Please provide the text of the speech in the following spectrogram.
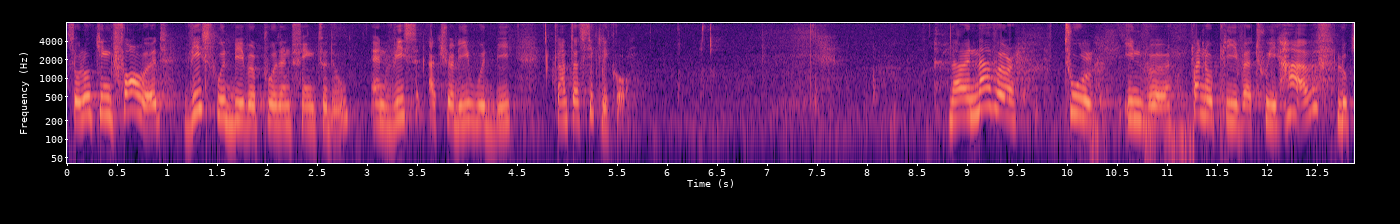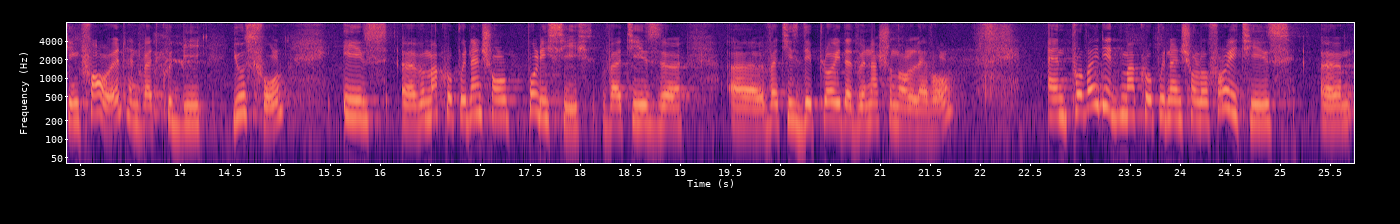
So looking forward, this would be the prudent thing to do, and this actually would be counter-cyclical. Now another tool in the panoply that we have looking forward and that could be useful is uh, the macroprudential policy that is, uh, uh, that is deployed at the national level. And provided macroprudential authorities um,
